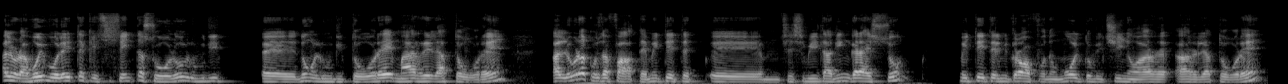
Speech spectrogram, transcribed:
Allora voi volete che si senta solo l'uditore, eh, non l'uditore, ma il relatore. Allora cosa fate? Mettete eh, sensibilità d'ingresso, mettete il microfono molto vicino al, al relatore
